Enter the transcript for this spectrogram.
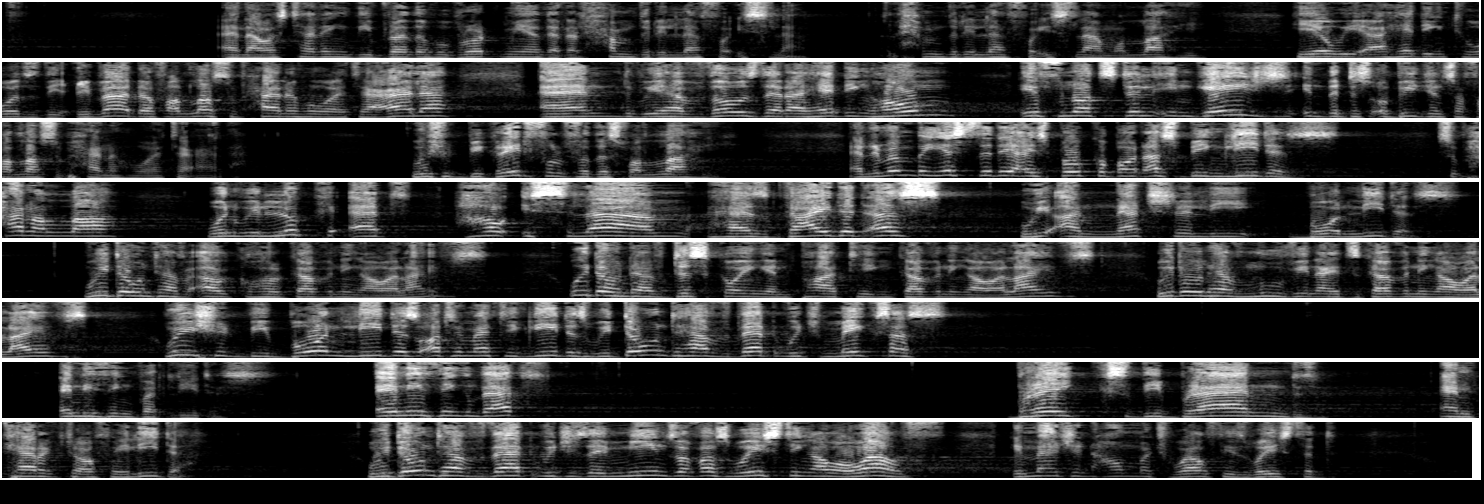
And I was telling the brother who brought me that Alhamdulillah for Islam. Alhamdulillah for Islam, Wallahi. Here we are heading towards the ibadah of Allah subhanahu wa ta'ala and we have those that are heading home if not still engaged in the disobedience of Allah subhanahu wa ta'ala. We should be grateful for this, Wallahi. And remember yesterday I spoke about us being leaders. Subhanallah, when we look at how Islam has guided us, we are naturally born leaders. We don't have alcohol governing our lives. We don't have discoing and partying governing our lives. We don't have movie nights governing our lives. We should be born leaders, automatic leaders. We don't have that which makes us anything but leaders. Anything that breaks the brand and character of a leader. We don't have that which is a means of us wasting our wealth. Imagine how much wealth is wasted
